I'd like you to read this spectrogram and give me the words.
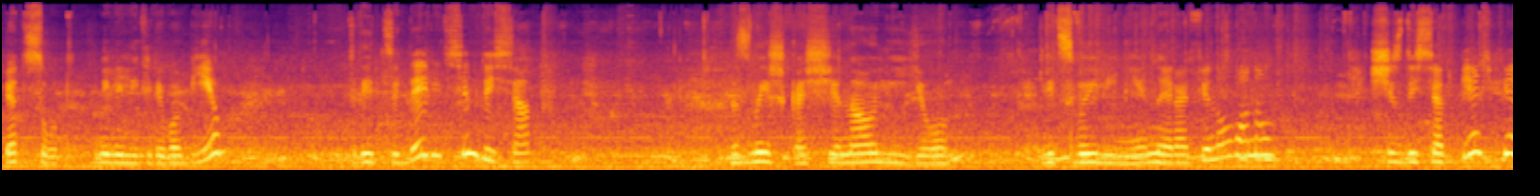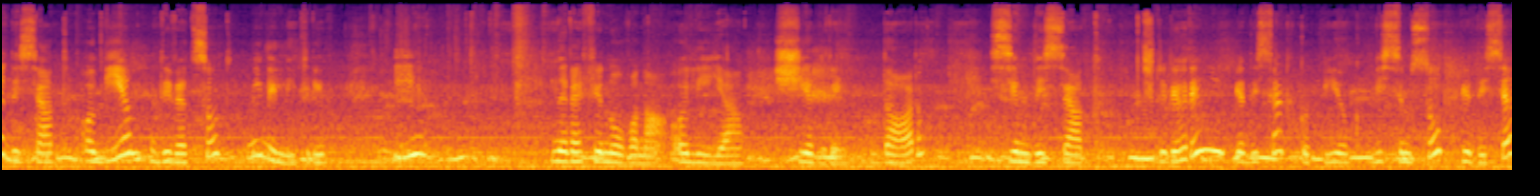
500 мл об'єм 39,70. Знижка ще на олію від своєї лінії нерафіновану 65,50, об'єм 900 мл. І нерафінована олія щедрий дар 74 гривні 50 копійок, 850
